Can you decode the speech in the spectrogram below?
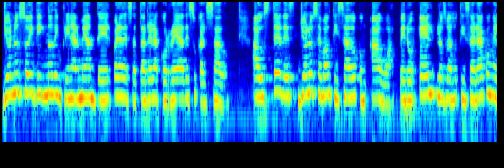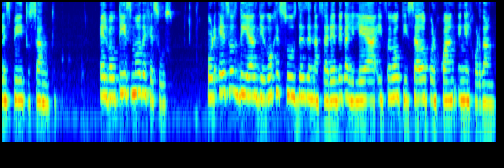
Yo no soy digno de inclinarme ante él para desatarle la correa de su calzado. A ustedes yo los he bautizado con agua, pero él los bautizará con el Espíritu Santo. El bautismo de Jesús. Por esos días llegó Jesús desde Nazaret de Galilea y fue bautizado por Juan en el Jordán.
